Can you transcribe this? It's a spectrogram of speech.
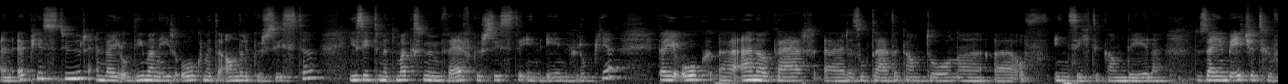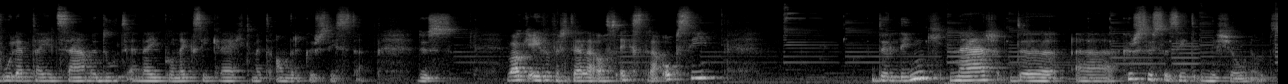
een appje stuur en dat je op die manier ook met de andere cursisten, je zit met maximum vijf cursisten in één groepje, dat je ook uh, aan elkaar uh, resultaten kan tonen of inzichten kan delen. Dus dat je een beetje het gevoel hebt dat je het samen doet en dat je connectie krijgt met andere cursisten. Dus, wou ik even vertellen als extra optie. De link naar de cursussen zit in de show notes.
